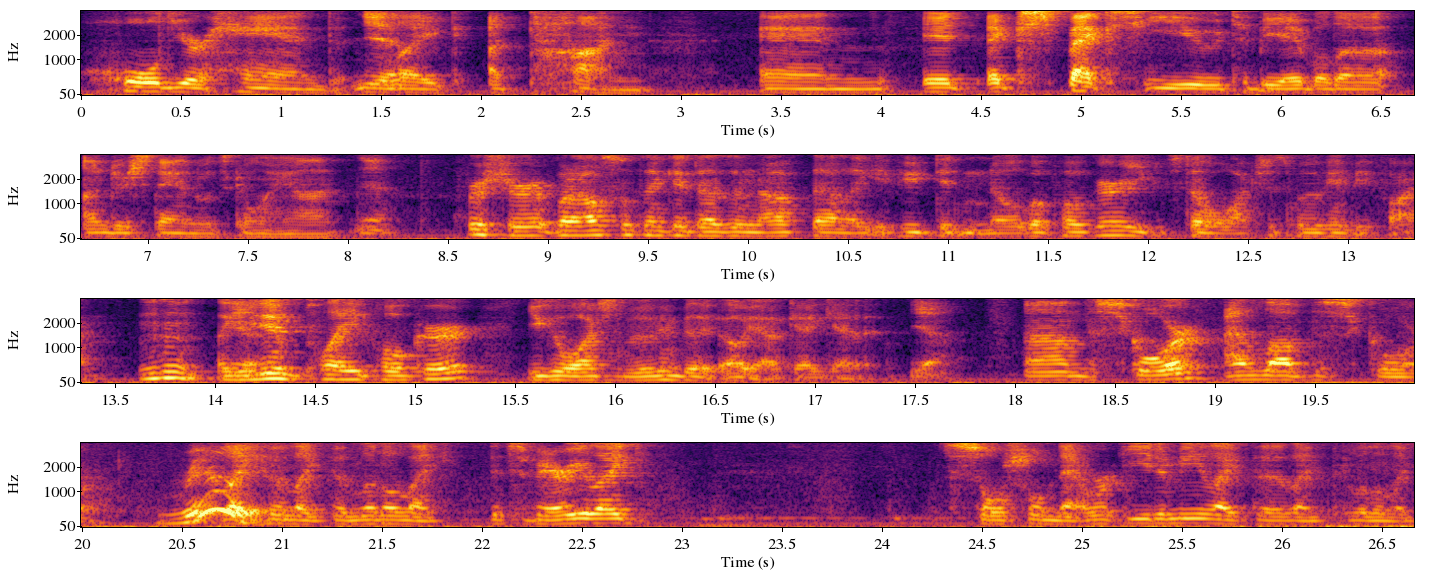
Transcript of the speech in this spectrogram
hold your hand Yeah. like a ton, and it expects you to be able to understand what's going on. Yeah. For sure, but I also think it does enough that like if you didn't know about poker, you could still watch this movie and be fine. Mm-hmm. Like Yeah. if you didn't play poker, you could watch this movie and be like, oh yeah, okay, I get it. Um, the score, I love the score. Really? Like the like the little like it's very like social networky to me. Like the like the little like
